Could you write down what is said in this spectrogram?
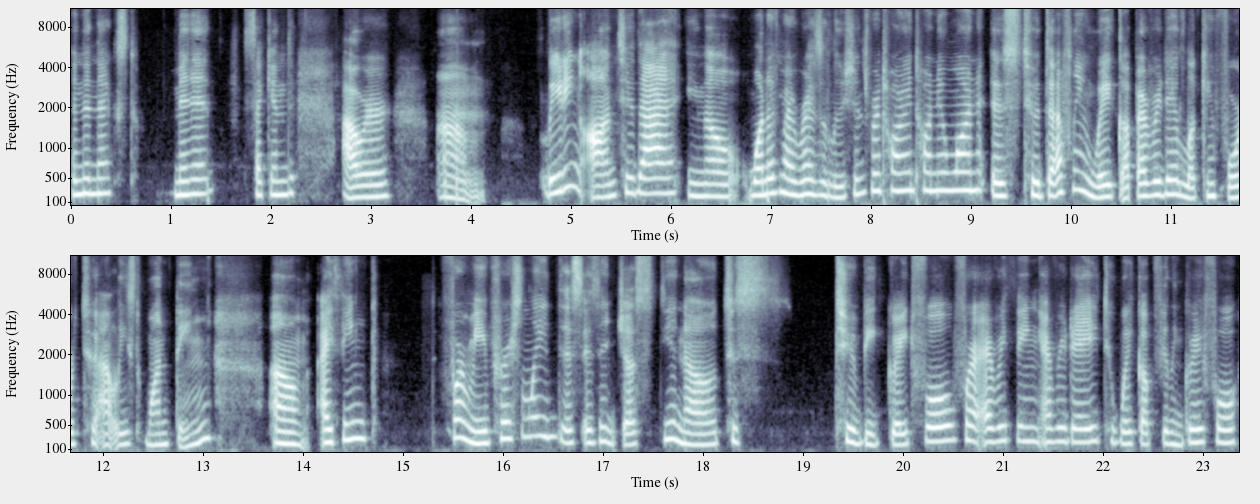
in the next minute, second, hour. Um leading on to that, you know, one of my resolutions for 2021 is to definitely wake up every day looking forward to at least one thing. Um I think for me personally, this isn't just, you know, to to be grateful for everything every day, to wake up feeling grateful,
